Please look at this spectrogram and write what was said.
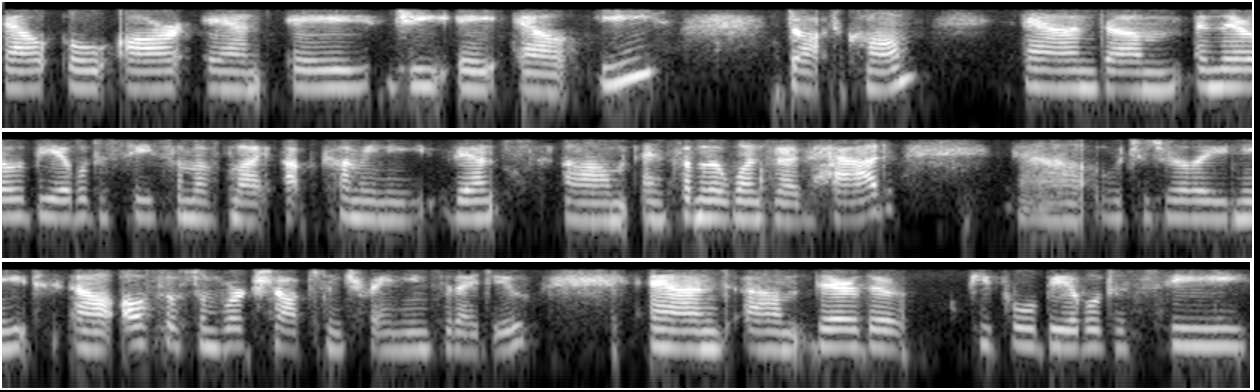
L O R N A G A L E dot com. And um, and there will be able to see some of my upcoming events um, and some of the ones that I've had, uh, which is really neat. Uh, also, some workshops and trainings that I do, and um, there the people will be able to see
